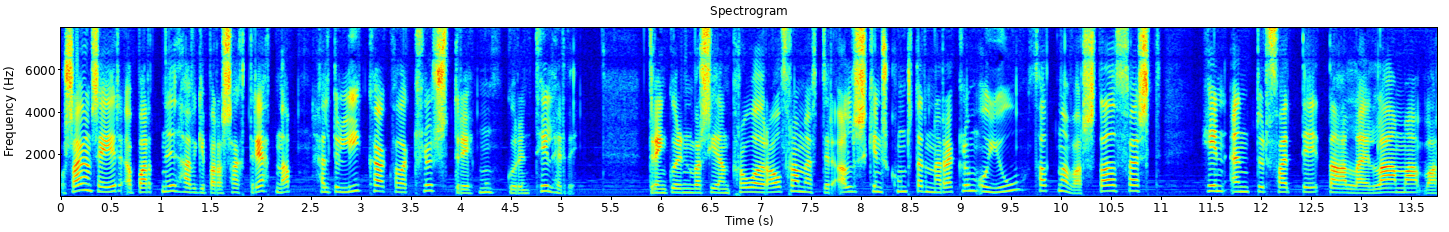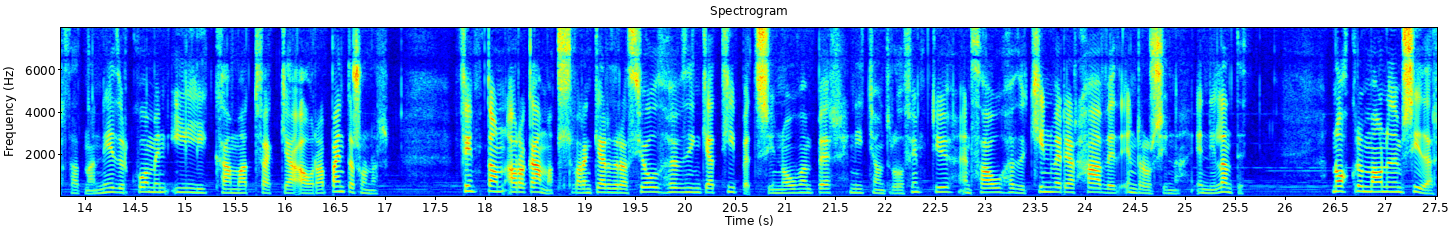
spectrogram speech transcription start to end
Og sagan segir að barnið hafi ekki bara sagt rétt nafn, heldur líka hvaða klaustri munkurinn tilherði. Drengurinn var síðan prófaður áfram eftir allskynns kunstarinnar reglum og jú, þarna var staðfest, hinn endur fætti Dalai Lama var þarna niður komin í líkama tvekja ára bændasónar. 15 ára gamall var hann gerður að þjóðhöfðingja Tíbets í november 1950 en þá höfðu kynverjar hafið innráð sína inn í landið. Nokkrum mánuðum síðar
